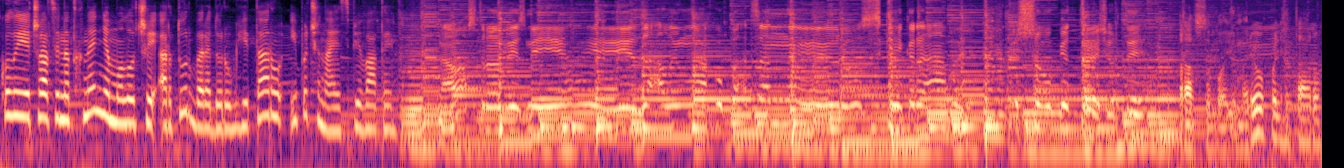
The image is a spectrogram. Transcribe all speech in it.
Коли є час і натхнення, молодший Артур бере до рук гітару і починає співати. На острові змії дали маху пацани, руський корабль пішов під три чорти. Брав з собою Маріуполь гітару,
